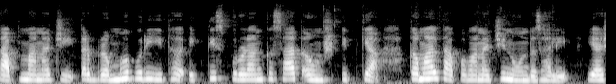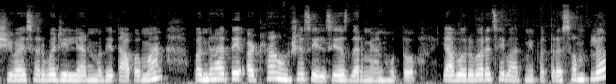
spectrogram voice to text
तापमानाची तर ब्रह्मपुरी इथं एकतीस पूर्णांक सात अंश इतक्या कमाल तापमानाची नोंद झाली. याशिवाय सर्व जिल्ह्यांमध्ये तापमान पंधरा ते अठरा अंश सेल्सिअस दरम्यान होतं. याबरोबरच हे बातमीपत्र संपलं.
